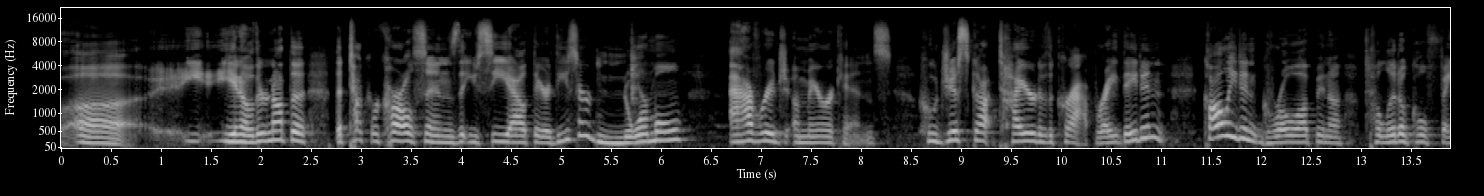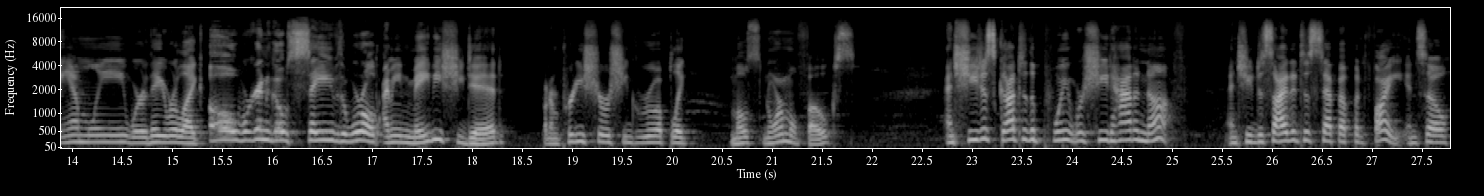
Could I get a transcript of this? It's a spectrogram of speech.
uh, you know, they're not the the Tucker Carlsons that you see out there. These are normal, average Americans who just got tired of the crap. Right? They didn't Kali didn't grow up in a political family where they were like, oh, we're going to go save the world. I mean, maybe she did, but I'm pretty sure she grew up like most normal folks. And she just got to the point where she'd had enough and she decided to step up and fight. And so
